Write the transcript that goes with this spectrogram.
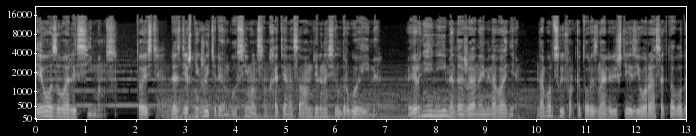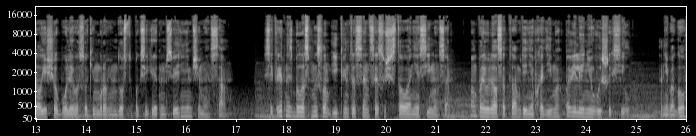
Его звали Симмонс. То есть для здешних жителей он был Симмонсом, хотя на самом деле носил другое имя. Вернее, не имя даже, а наименование. Набор цифр, которые знали лишь те из его расы, кто обладал еще более высоким уровнем доступа к секретным сведениям, чем он сам. Секретность была смыслом и квинтэссенцией существования Симмонса. Он появлялся там, где необходимо, по велению высших сил. Не богов,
